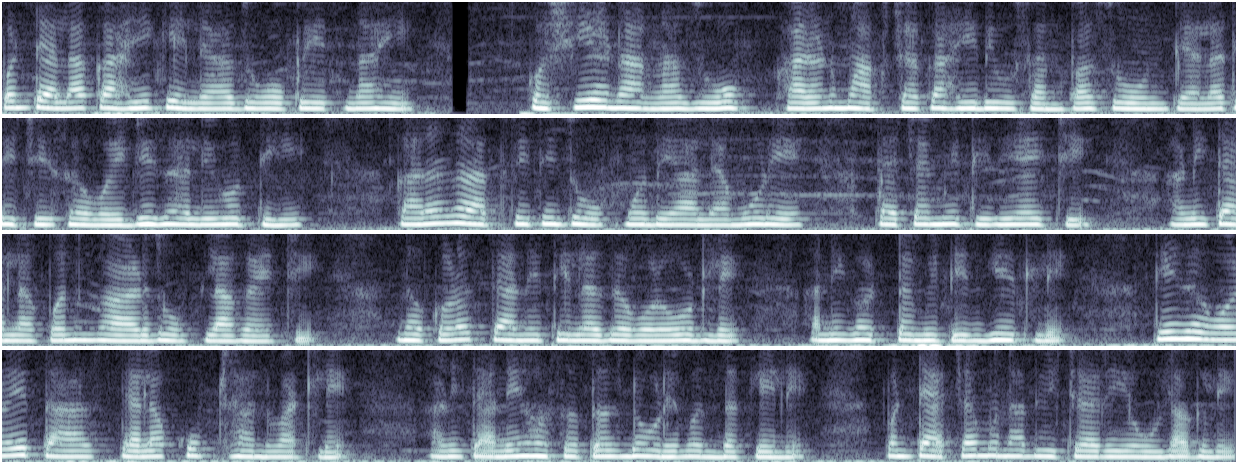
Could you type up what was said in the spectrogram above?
पण त्याला काही केल्या झोप येत नाही. कशी येणार ना झोप? कारण मागच्या काही दिवसांपासून त्याला तिची सवय जी झाली होती कारण रात्री ती झोपमध्ये आल्यामुळे त्याच्या मिठीत यायची आणि त्याला पण गाढ झोप लागायची. नकळत त्याने तिला जवळ ओढले आणि घट्ट मिठीत घेतले. ती जवळ येताच त्याला खूप छान वाटले आणि त्याने हसतच डोळे बंद केले. पण त्याच्या मनात विचार येऊ लागले.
